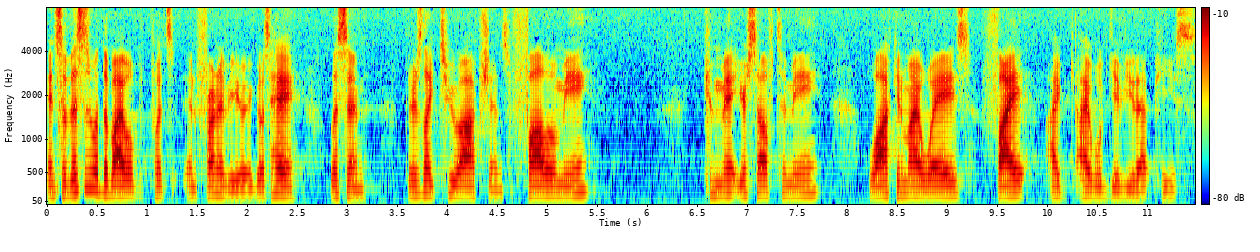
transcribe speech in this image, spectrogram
And so this is what the Bible puts in front of you. It goes, hey, listen, there's like two options follow me, commit yourself to me, walk in my ways, fight. I, I will give you that peace.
